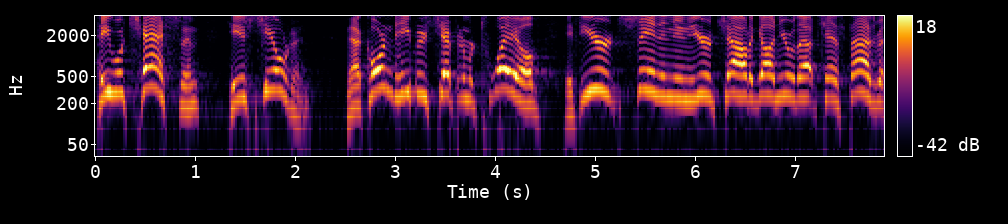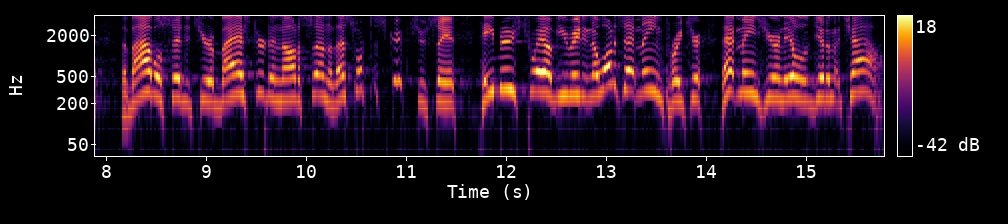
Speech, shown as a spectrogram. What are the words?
He will chasten his children. Now, according to Hebrews chapter number 12, if you're sinning and you're a child of God and you're without chastisement, the Bible said that you're a bastard and not a son. That's what the scripture said. Hebrews 12, you read it. Now, what does that mean, preacher? That means you're an illegitimate child.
